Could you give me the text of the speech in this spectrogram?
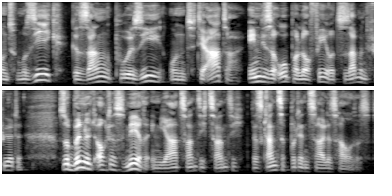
und Musik, Gesang, Poesie und Theater in dieser Oper L'Orfeo zusammenführte, so bündelt auch das Meer im Jahr 2020 das ganze Potenzial des Hauses.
